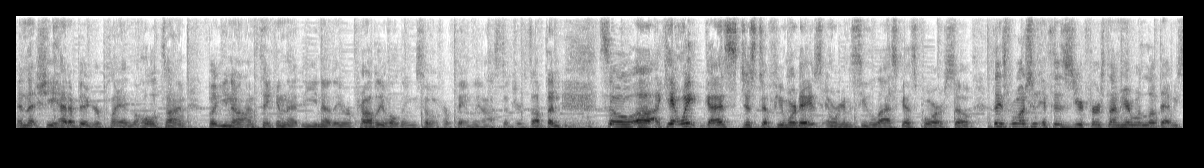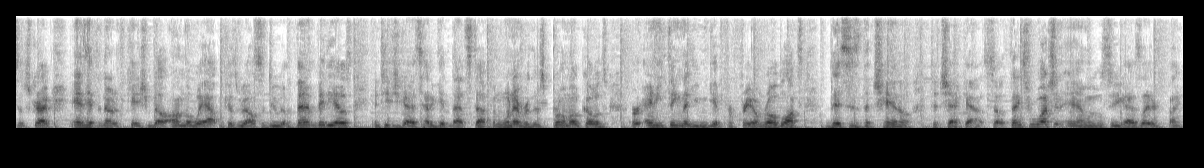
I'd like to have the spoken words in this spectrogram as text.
and that she had a bigger plan the whole time. But you know, I'm thinking that you know they were probably holding some of her family hostage or something. So uh, I can't wait, guys. Just a few more days, and we're gonna see the last guest four. So thanks for watching. If this is your first time here, we'd love to have you subscribe and hit the notification bell on the way out because we also do event videos and teach you guys how to get that stuff. And whenever there's promo codes or anything that you can get for free on Roblox, this is the channel to check out. So thanks for watching, and we will see you guys later. Bye.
